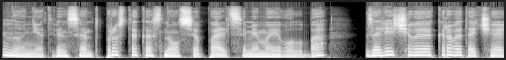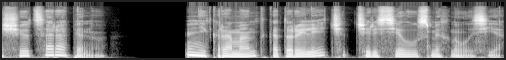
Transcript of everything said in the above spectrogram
Но нет, Винсент просто коснулся пальцами моего лба — залечивая кровоточащую царапину. Некромант, который лечит, через силу усмехнулась я.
